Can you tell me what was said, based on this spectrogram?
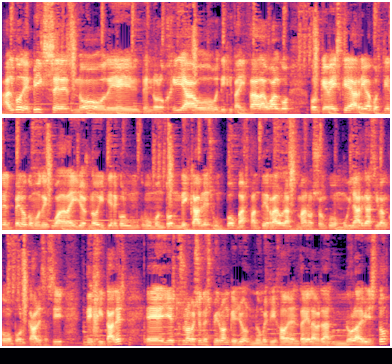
algo de píxeles, ¿no? O de tecnología o digitalizada o algo, porque veis que arriba pues tiene el pelo como de cuadradillos, ¿no? Y tiene como un, montón de cables, un pop bastante raro, las manos son como muy largas y van como por cables así digitales. Eh, y esto es una versión de Spearman que yo no me he fijado en el detalle, la verdad no la he visto,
